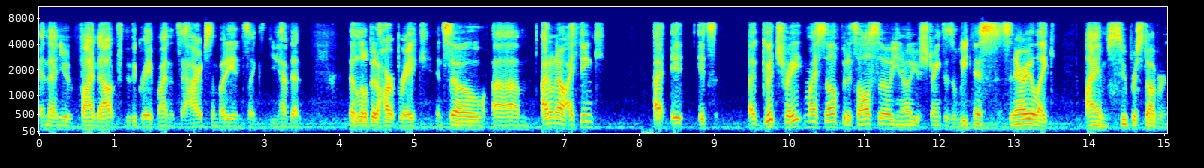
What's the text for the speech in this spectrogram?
and then you find out through the grapevine that they hired somebody and it's like you have that that little bit of heartbreak and so um, i don't know i think I, it it's a good trait in myself but it's also you know your strength is a weakness scenario like i am super stubborn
